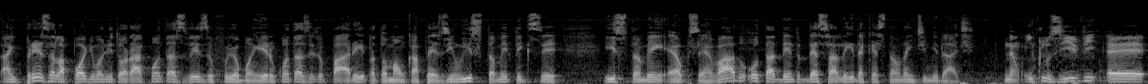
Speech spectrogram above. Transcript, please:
a, empresa ela pode monitorar quantas vezes eu fui ao banheiro, quantas vezes eu parei para tomar um cafezinho, isso também tem que ser, isso também é observado ou está dentro dessa lei da questão da intimidade? Não, inclusive é,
